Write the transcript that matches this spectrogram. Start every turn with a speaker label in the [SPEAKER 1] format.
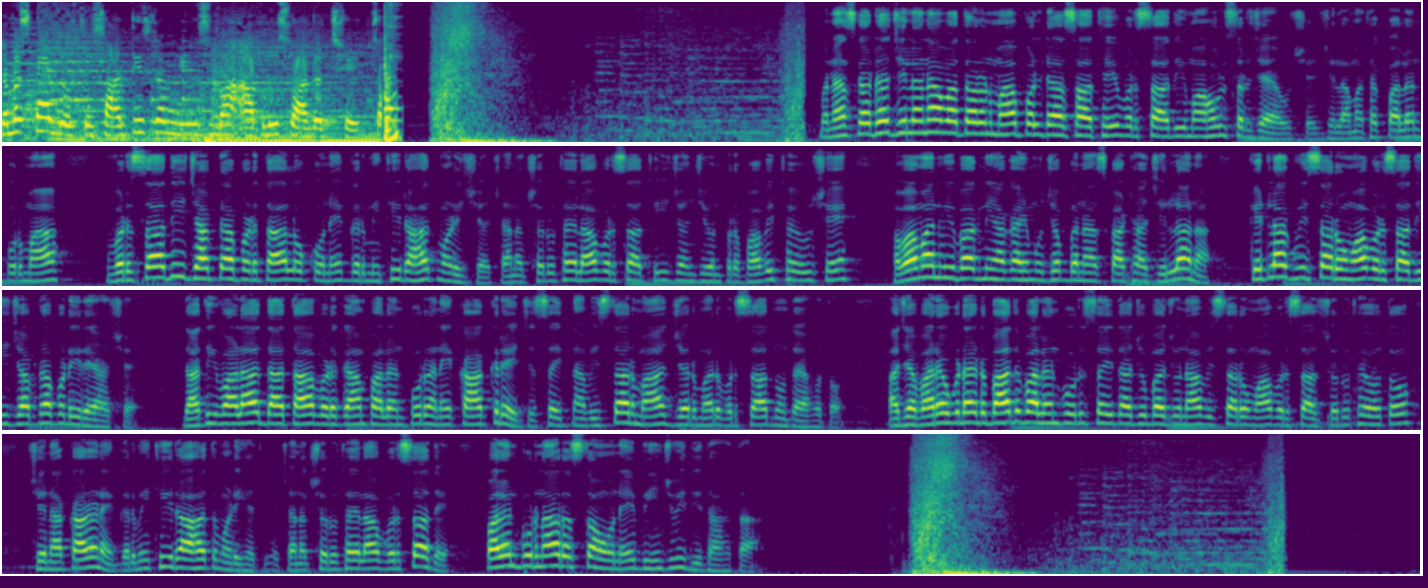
[SPEAKER 1] નમસ્કાર દોસ્તો શાંતિશ્રમ ન્યૂઝમાં આપનું સ્વાગત છે.
[SPEAKER 2] બનાસકાંઠા જિલ્લાના વાતાવરણમાં પલટા સાથે વરસાદી માહોલ સર્જાયો છે. જિલ્લા મથક પાલનપુરમાં વરસાદી ઝાપટા પડતા લોકોને ગરમીથી રાહત મળી છે. અચાનક શરૂ થયેલા વરસાદથી જનજીવન પ્રભાવિત થયું છે. હવામાન વિભાગની આગાહી મુજબ બનાસકાંઠા જિલ્લાના કેટલાક વિસ્તારોમાં વરસાદી ઝાપટા પડી રહ્યા છે. દાંતીવાડા, દાતા, વડગામ, પાલનપુર અને કાંકરેજ સહિતના વિસ્તારમાં ઝરમર વરસાદ નોંધાયો હતો. આજે ભારે ઉકળાટ બાદ પાલનપુર સહિત આજુબાજુના વિસ્તારોમાં વરસાદ શરૂ થયો હતો, જેના કારણે ગરમીથી રાહત મળી હતી. અચાનક શરૂ થયેલા વરસાદે પાલનપુરના રસ્તાઓને ભીંજવી દીધા હતા.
